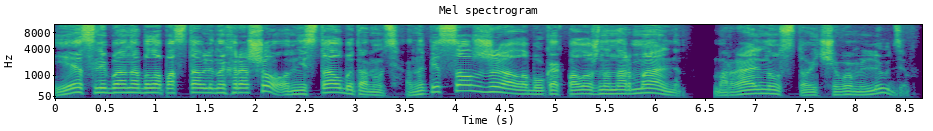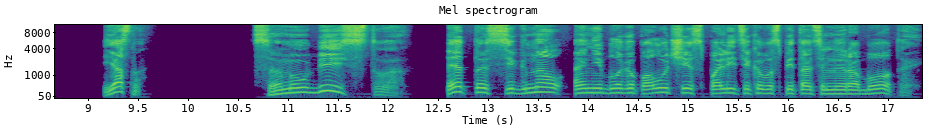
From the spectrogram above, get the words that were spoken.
Если бы она была поставлена хорошо, он не стал бы тонуть, а написал жалобу, как положено нормальным, морально устойчивым людям. Ясно? Самоубийство — это сигнал о неблагополучии с политико-воспитательной работой.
